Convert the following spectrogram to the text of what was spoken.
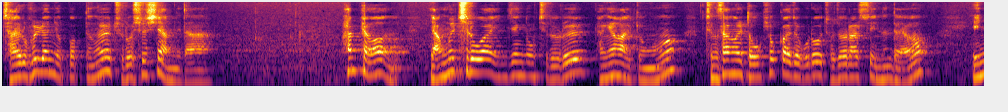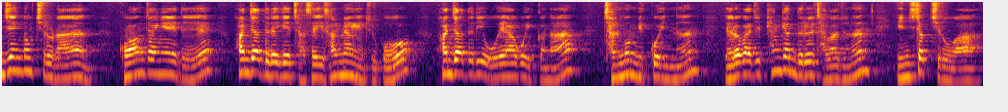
자율 훈련 요법 등을 주로 실시합니다. 한편 약물 치료와 인지 행동 치료를 병행할 경우 증상을 더욱 효과적으로 조절할 수 있는데요. 인지 행동 치료란 공황 장애에 대해 환자들에게 자세히 설명해주고 환자들이 오해하고 있거나 잘못 믿고 있는 여러 가지 편견들을 잡아주는 인지적 치료와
